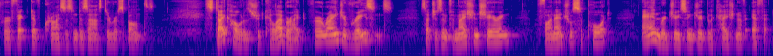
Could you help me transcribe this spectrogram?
for effective crisis and disaster response. Stakeholders should collaborate for a range of reasons, such as information sharing, financial support, and reducing duplication of effort.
